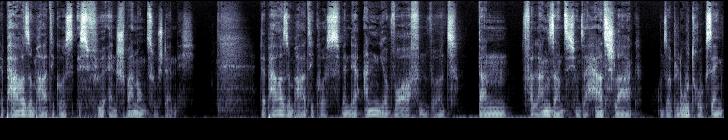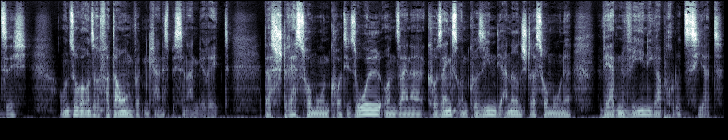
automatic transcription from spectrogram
Der Parasympathikus ist für Entspannung zuständig. Der Parasympathikus, wenn der angeworfen wird, dann verlangsamt sich unser Herzschlag, unser Blutdruck senkt sich und sogar unsere Verdauung wird ein kleines bisschen angeregt das Stresshormon Cortisol und seine Cousins und Cousinen, die anderen Stresshormone, werden weniger produziert.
